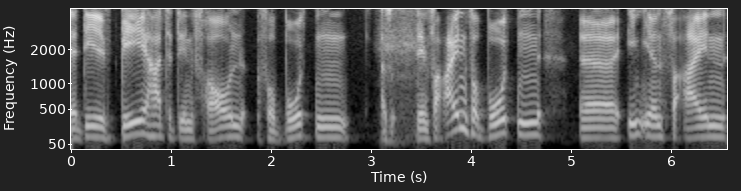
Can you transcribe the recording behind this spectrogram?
der DFB hatte den Frauen verboten, also den Vereinen verboten, äh, in ihren Vereinen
